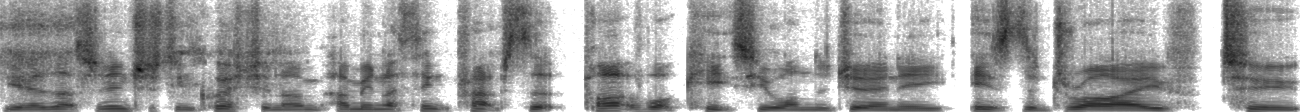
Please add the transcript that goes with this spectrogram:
Yeah, that's an interesting question. I'm, i mean, I think perhaps that part of what keeps you on the journey is the drive to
